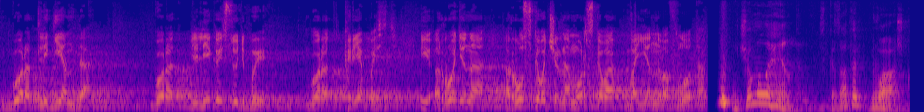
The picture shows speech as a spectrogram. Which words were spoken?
город-легенда, город великой судьбы, город-крепость и родина русского Черноморского военного флота. У чому легенда? Сказати важко.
